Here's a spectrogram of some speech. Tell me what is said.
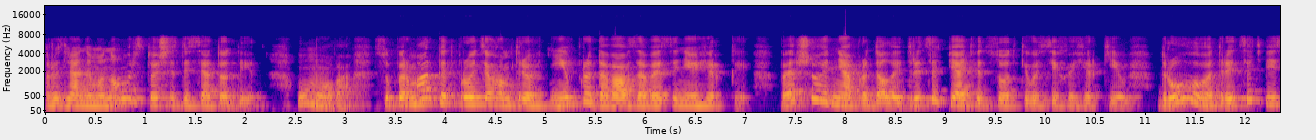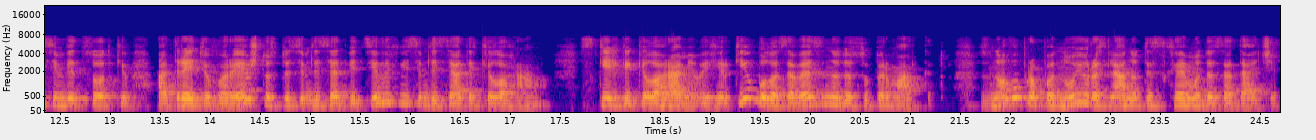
Розглянемо номер 161. Умова. Супермаркет протягом трьох днів продавав завезені огірки. Першого дня продали 35% усіх огірків, другого 38%, а третього решту 172,8 кг. Скільки кілограмів огірків було завезено до супермаркету? Знову пропоную розглянути схему до задачі.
